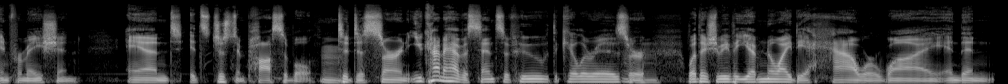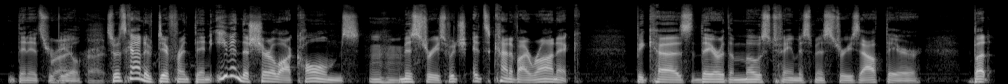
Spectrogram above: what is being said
information. And it's just impossible Mm. to discern. You kind of have a sense of who the killer is or Mm-hmm. what they should be, but you have no idea how or why, and then then it's revealed. right. So it's kind of different than even the Sherlock Holmes Mm-hmm. mysteries, which it's kind of ironic because they are the most famous mysteries out there. But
